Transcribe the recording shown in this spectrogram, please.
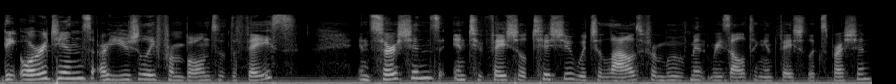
The origins are usually from bones of the face, insertions into facial tissue which allows for movement resulting in facial expression,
